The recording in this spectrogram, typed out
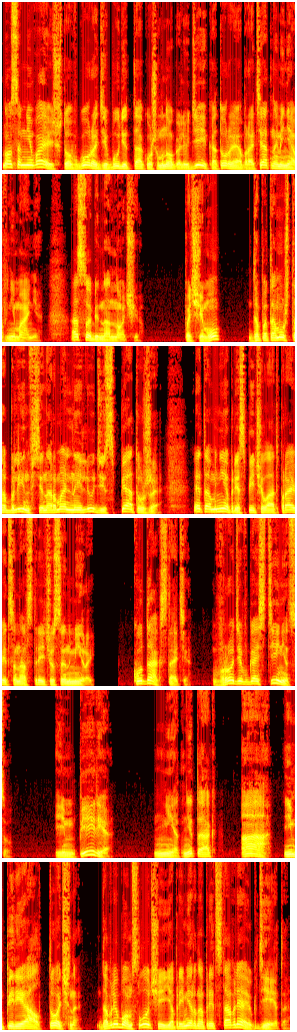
но сомневаюсь, что в городе будет так уж много людей, которые обратят на меня внимание, особенно ночью. Почему? Да потому что, блин, все нормальные люди спят уже. Это мне приспичило отправиться на встречу с Энмирой. Куда, кстати? Вроде в гостиницу. Империя? Нет, не так. А, Империал, точно. Да в любом случае я примерно представляю, где это.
